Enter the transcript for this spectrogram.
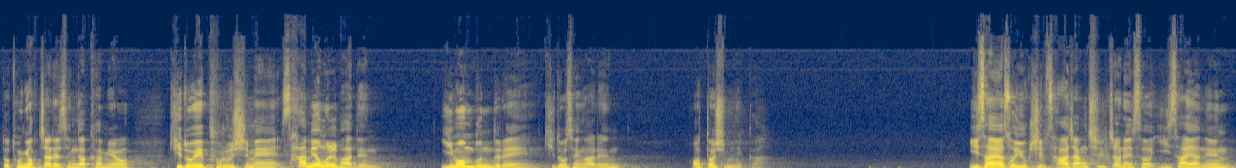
또 동역자를 생각하며 기도의 부르심의 사명을 받은 임원분들의 기도 생활은 어떠십니까? 이사야서 64장 7절에서 이사야는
